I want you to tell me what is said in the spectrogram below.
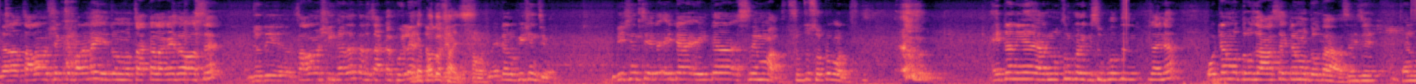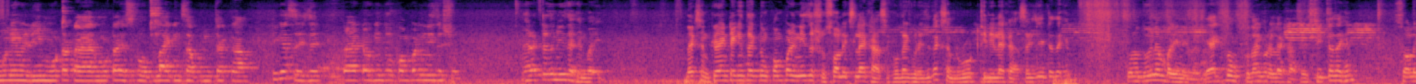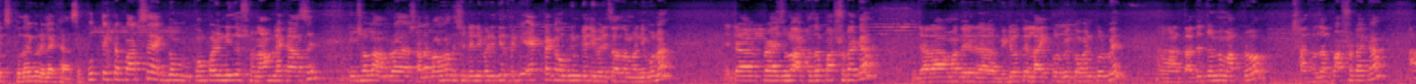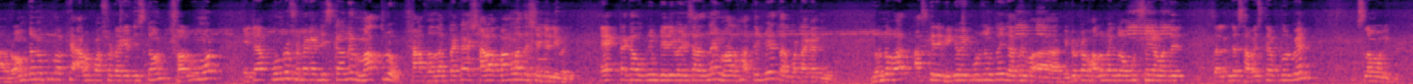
যারা চালানো শিখতে পারে না এই জন্য চাক্কা লাগাই দেওয়া আছে। যদি চালানো শিখা যায় তাহলে চাক্কা খুলে এটা কত? দেবো, নেই। এটা হলো বিশ ইঞ্চি বিশ ইঞ্চি, এটা, এইটা এইটা সেম মাল শুধু ছোট বড়। এটা নিয়ে আর নতুন করে কিছু বলতে চাই না। ওইটার মধ্যেও যা আছে, এটার মধ্যেও তা আছে। এই যে অ্যালুমিনিয়ামের রিম, মোটা টায়ার, মোটা স্কোপ লাইটিং সাপোর্টিং চাকা, ঠিক আছে? এই যে টায়ারটাও কিন্তু কোম্পানির নিজস্ব। আর একটা জিনিস দেখেন ভাই দেখছেন ক্রাইনটা কিন্তু একদম কোম্পানির নিজস্ব সলেক্স লেখা আছে, খোদাই করে যে দেখছেন রোড থ্রি লেখা আছে, এই যে এটা দেখেন, কোনো দুই নাম্বারই নেই একদম খোদাই করে লেখা আছে সিটটা দেখেন সলেক্স খোদাই করে লেখা আছে, প্রত্যেকটা পার্টসে একদম কোম্পানির নিজস্ব নাম লেখা আছে ইনশাল্লাহ আমরা সারা বাংলাদেশে ডেলিভারি দিয়ে থাকি, এক টাকা অগ্রিম ডেলিভারি চার্জ আমরা নিব না, এটার প্রাইস হলো আট হাজার পাঁচশো টাকা, যারা আমাদের ভিডিওতে লাইক করবে কমেন্ট করবে তাদের জন্য মাত্র সাত হাজার পাঁচশো টাকা। আর রমজান উপলক্ষে আরও পাঁচশো টাকা ডিসকাউন্ট সর্বমোট এটা পনেরোশো টাকা ডিসকাউন্টে মাত্র সাত হাজার টাকায় সারা বাংলাদেশে ডেলিভারি এক টাকা অগ্রিম ডেলিভারি চার্জ নেয় মাল হাতে পেয়ে তারপর টাকা দিবে ধন্যবাদ, আজকের এই ভিডিও এই পর্যন্তই। যাদের ভিডিওটা ভালো লাগলে অবশ্যই আমাদের চ্যানেলটা সাবস্ক্রাইব করবেন। আসসালামু আলাইকুম।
